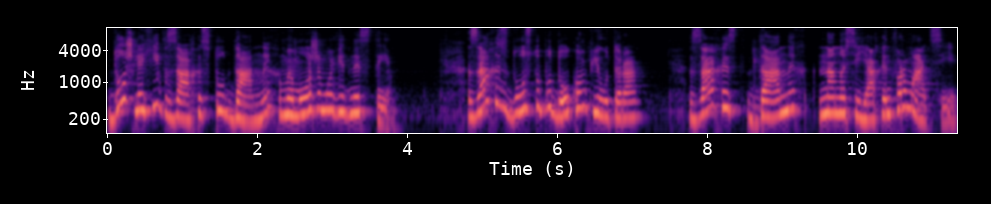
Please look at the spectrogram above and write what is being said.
До шляхів захисту даних ми можемо віднести захист доступу до комп'ютера, захист даних на носіях інформації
